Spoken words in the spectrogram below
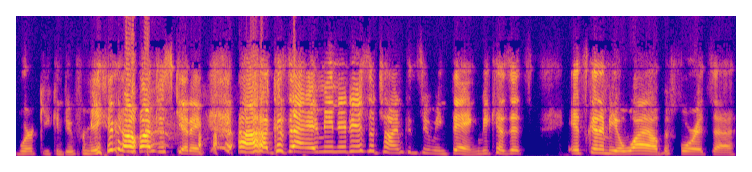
work you can do for me. no, I'm just kidding. Because uh, I mean, it is a time consuming thing because it's it's going to be a while before it's a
